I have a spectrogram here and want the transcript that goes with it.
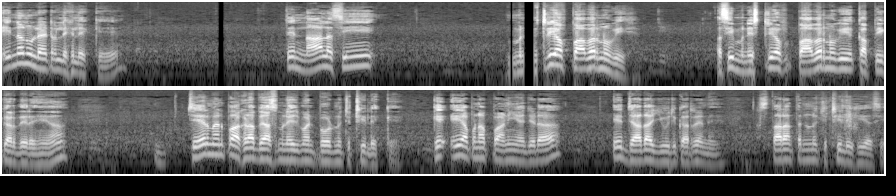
ਇਹਨਾਂ ਨੂੰ ਲੈਟਰ ਲਿਖ ਲਿਖ ਕੇ ਤੇ ਨਾਲ ਅਸੀਂ ਮਿਨਿਸਟਰੀ ਆਫ ਪਾਵਰ ਨੂੰ ਵੀ, ਅਸੀਂ ਮਿਨਿਸਟਰੀ ਆਫ ਪਾਵਰ ਨੂੰ ਵੀ ਕਾਪੀ ਕਰਦੇ ਰਹੇ ਹਾਂ। Chairman Bhakra Beas management board ਨੂੰ ਚਿੱਠੀ ਲਿਖ ਕੇ ਕਿ ਇਹ ਆਪਣਾ ਪਾਣੀ ਹੈ ਜਿਹੜਾ ਇਹ ਜ਼ਿਆਦਾ ਯੂਜ਼ ਕਰ ਰਹੇ ਨੇ। 17 ਤਿੰਨ ਨੂੰ ਚਿੱਠੀ ਲਿਖੀ ਅਸੀਂ।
